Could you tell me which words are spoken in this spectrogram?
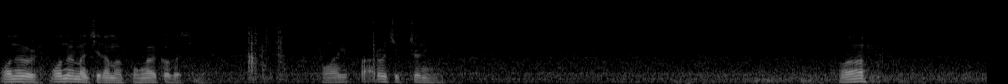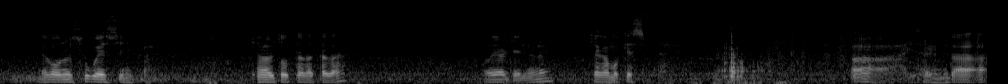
오늘 오늘만 지나면 봉할 것 같습니다. 봉하기 바로 직전입니다. 와, 내가 오늘 수고했으니까 잘 뒀다 갔다가 로얄 젤리는 제가 먹겠습니다. 아 이상입니다.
